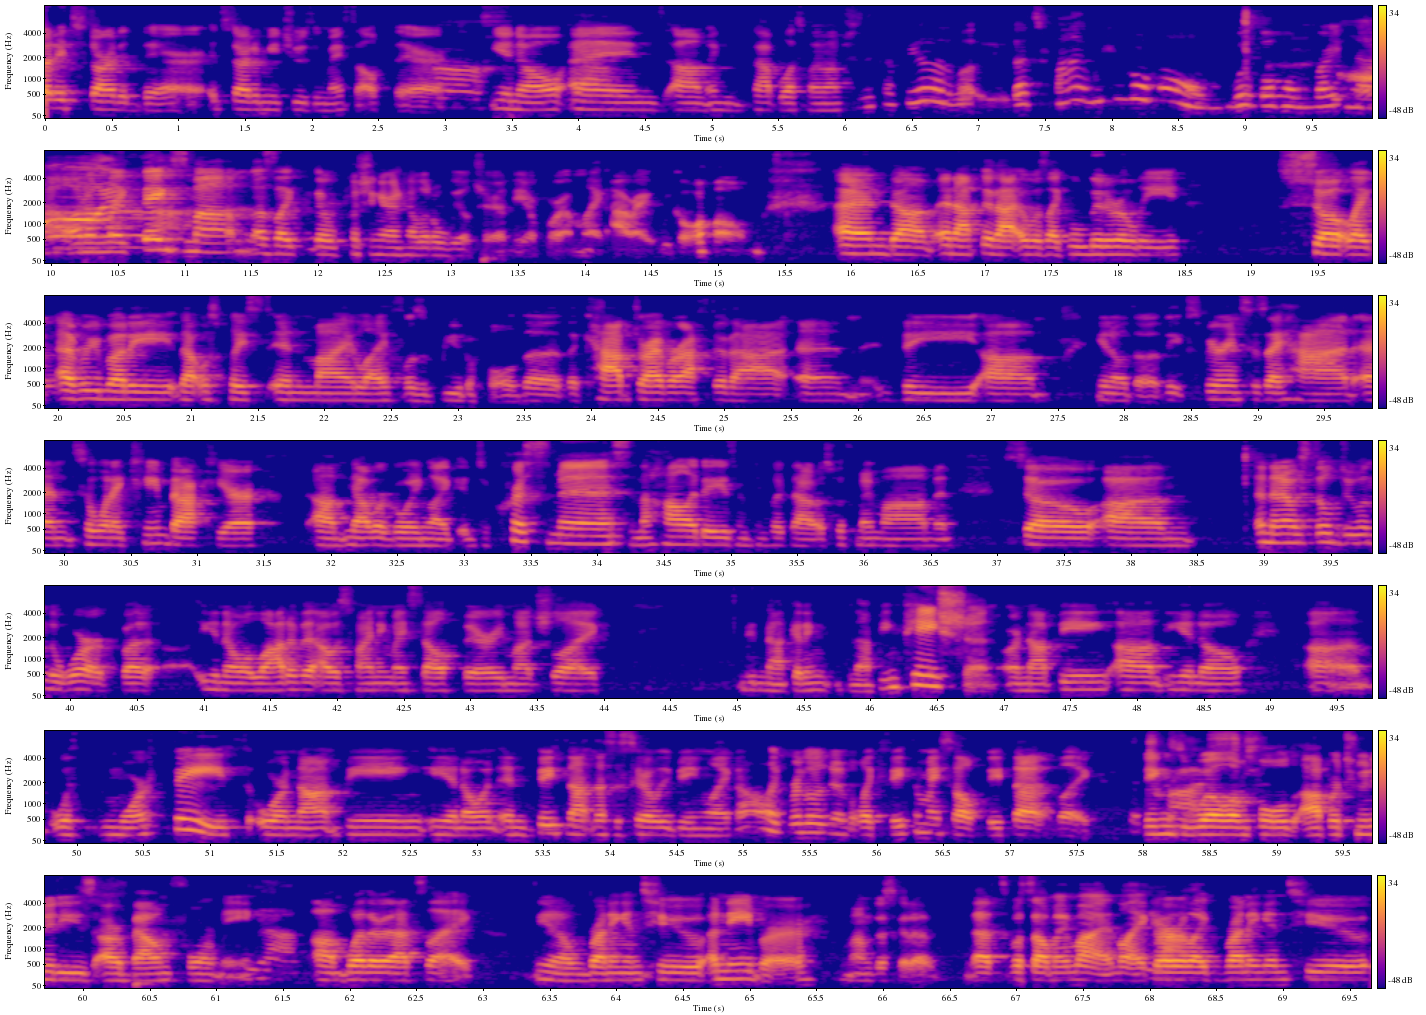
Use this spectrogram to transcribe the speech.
but it started there. It started me choosing myself there Ugh. you know, Yeah. and um, and God bless my mom. She's like, Gabriella, well, that's fine. We can go home. We'll go home right now. and Oh, I'm like, thanks, mom. I was like, they're pushing her in her little wheelchair in the airport. I'm like, all right, we go home. And um, and after that, it was like literally so like everybody that was placed in my life was beautiful the the cab driver after that and the um you know the the experiences i had. And so when i came back here um, now we're going like into christmas and the holidays and things like that. I was with my mom and so um and then i was still doing the work but uh, you know a lot of it i was finding myself very much like not getting not being patient or not being um you know um, with more faith or not being, you know, and, and faith not necessarily being like, oh, like religion, but like faith in myself, faith that like Things will unfold, opportunities are bound for me. Yeah. Um, whether that's like, you know, running into a neighbor, I'm just gonna, that's what's on my mind, like, Yeah. or like running into,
